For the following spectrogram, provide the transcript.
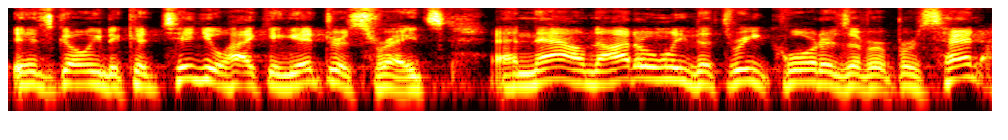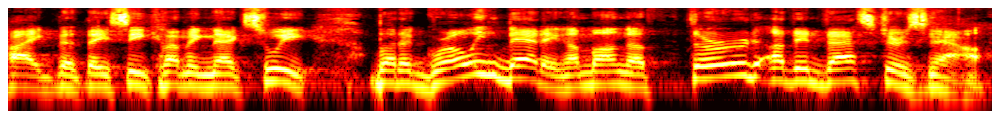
is going to continue hiking interest rates. And now not only the three quarters of a percent hike that they see coming next week, but a growing betting among a third of investors now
